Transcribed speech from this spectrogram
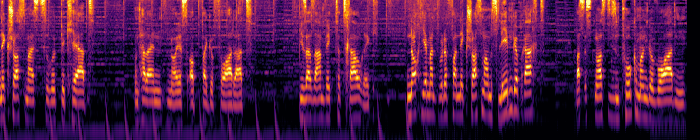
Nick Schrossma ist zurückgekehrt und hat ein neues Opfer gefordert. Bisasam wirkte traurig. Noch jemand wurde von Nick Schrossma ums Leben gebracht. Was ist nur aus diesem Pokémon geworden?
